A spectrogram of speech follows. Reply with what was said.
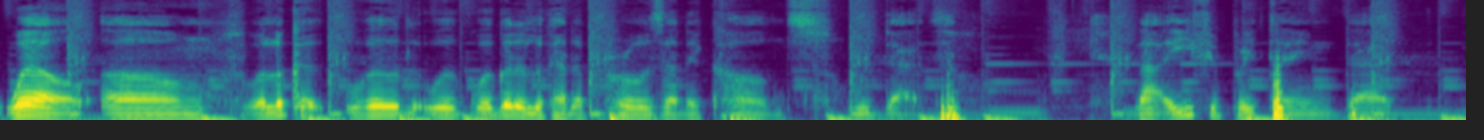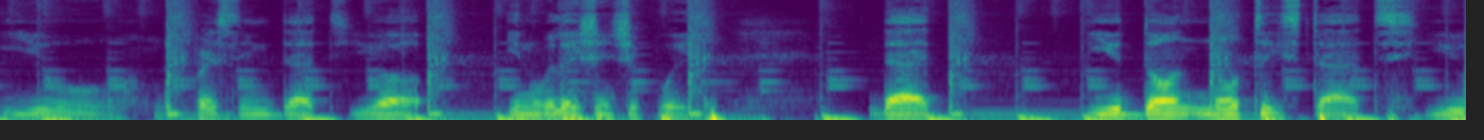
Well, um, we'll look at we're, we're, we're going to look at the pros and the cons with that. Now, if you pretend that you, the person that you're in relationship with, that you don't notice that you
